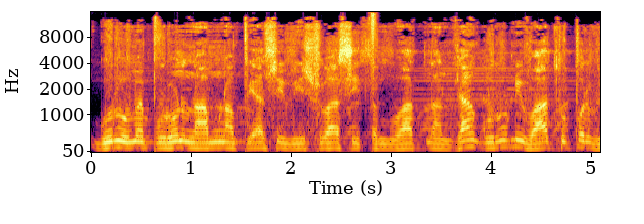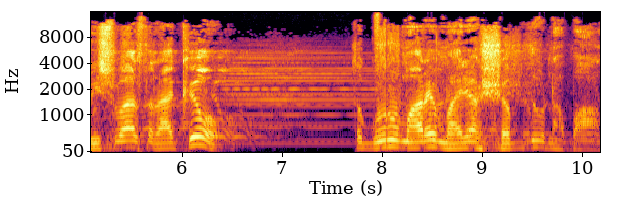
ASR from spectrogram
ગુરુ, મેં પૂર્ણ નામના પ્યાસી, વિશ્વાસી તમ વાતના જ્યાં ગુરુની વાત ઉપર વિશ્વાસ રાખ્યો, તો ગુરુ મારે માર્યા શબ્દોના બાણ.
